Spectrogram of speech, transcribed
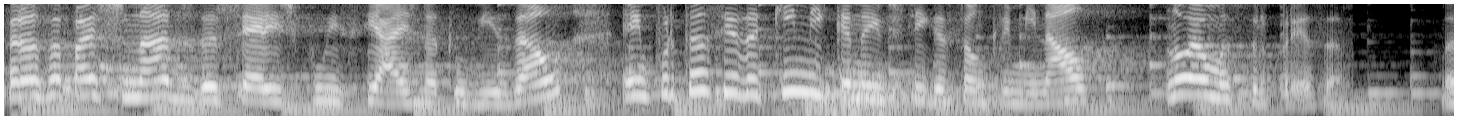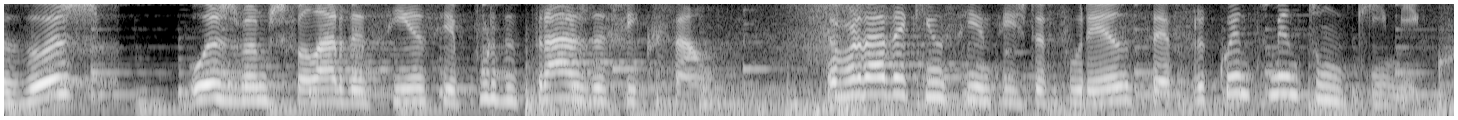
Para os apaixonados das séries policiais na televisão, a importância da química na investigação criminal não é uma surpresa. Mas hoje, hoje vamos falar da ciência por detrás da ficção. A verdade é que um cientista forense é frequentemente um químico.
